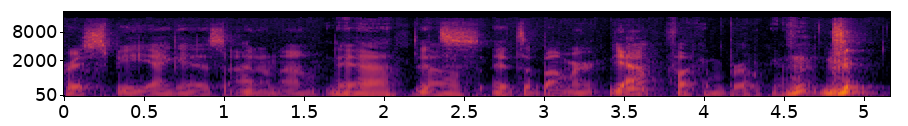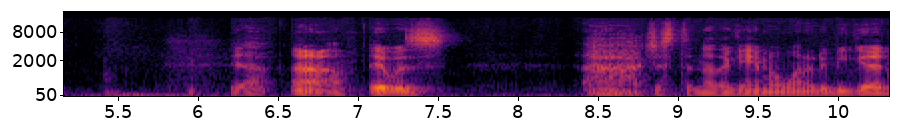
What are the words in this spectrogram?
crispy. I guess I don't know. yeah no, It's it's a bummer. Yeah, fucking broken yeah. I don't know. It was ah, just another game I wanted to be good,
